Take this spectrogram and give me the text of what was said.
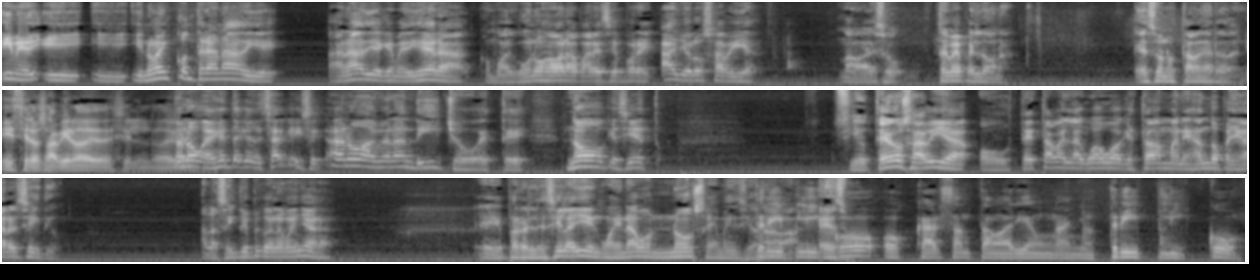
y, me- y, y- y no encontré a nadie, a nadie que me dijera, como algunos ahora aparecen por ahí, ah, yo lo sabía. No, eso, usted me perdona. Eso no estaba en el radar. Y si lo sabía, lo de decir. lo No, no, hay gente que le saca y dice, ah, no, a mí me lo han dicho, este, no, que si esto. Si usted lo sabía, o usted estaba en la guagua que estaban manejando para llegar al sitio, a las cinco y pico de la mañana, eh, pero el decir allí en Guaynabo no se mencionaba. Triplicó eso. Oscar Santamaría en un año. Triplicó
